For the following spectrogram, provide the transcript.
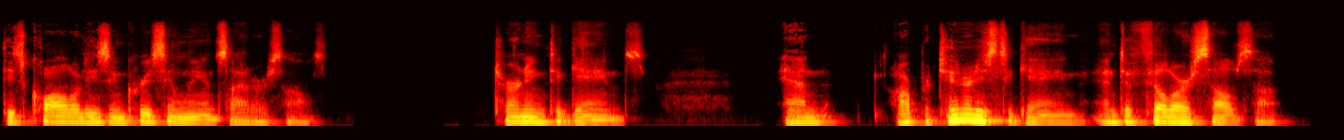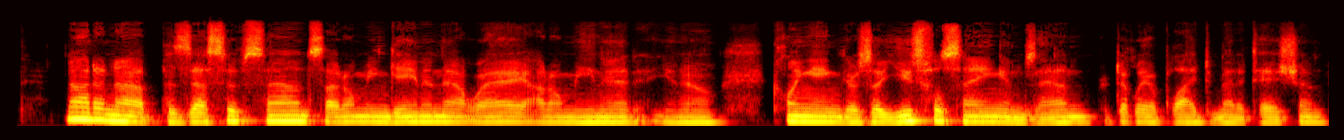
these qualities increasingly inside ourselves. Turning to gains and opportunities to gain and to fill ourselves up. Not in a possessive sense. I don't mean gain in that way. I don't mean it, you know, clinging. There's a useful saying in Zen, particularly applied to meditation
